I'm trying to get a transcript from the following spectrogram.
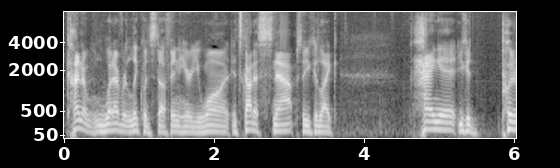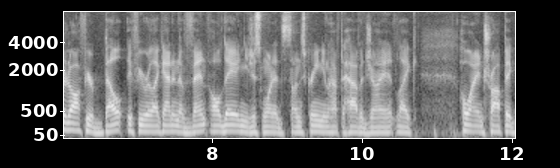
kind of whatever liquid stuff in here you want. It's got a snap so you could like hang it. You could put it off your belt if you were like at an event all day and you just wanted sunscreen. You don't have to have a giant like Hawaiian Tropic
